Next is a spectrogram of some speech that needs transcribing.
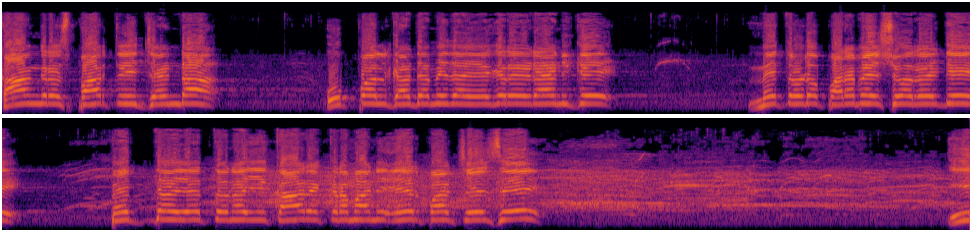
కాంగ్రెస్ పార్టీ జెండా ఉప్పల్ గడ్డ మీద ఎగరేయడానికి మిత్రుడు పరమేశ్వర్ రెడ్డి పెద్ద ఎత్తున ఈ కార్యక్రమాన్ని ఏర్పాటు చేసి ఈ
